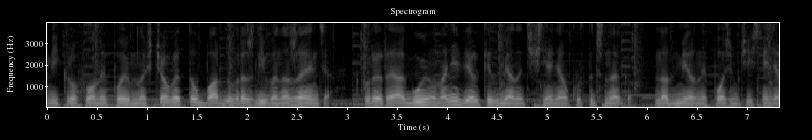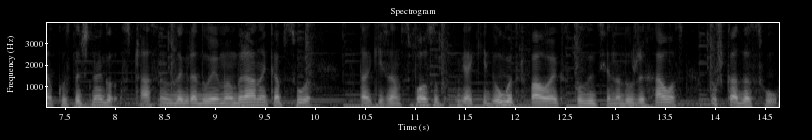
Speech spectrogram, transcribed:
Mikrofony pojemnościowe to bardzo wrażliwe narzędzia, które reagują na niewielkie zmiany ciśnienia akustycznego. Nadmierny poziom ciśnienia akustycznego z czasem zdegraduje membranę kapsuły w taki sam sposób, w jaki długotrwała ekspozycja na duży hałas uszkadza słuch.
